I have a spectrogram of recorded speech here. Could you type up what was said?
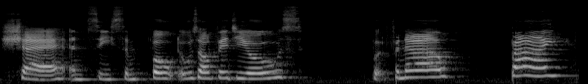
share and see some photos or videos. But for now, bye!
